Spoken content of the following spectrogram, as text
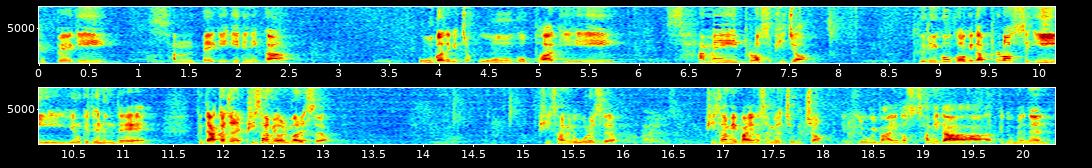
9 빼기 3 3 빼기 1이니까 5 5가 되겠죠? 5 곱하기 3a 플러스 b죠. 그리고 거기다 플러스 2 이렇게 되는데 근데 아까 전에 p3이 얼마랬어요? 뭐야 p3이 5랬어요? 마이너스 3 p3이 마이너스 3이었죠. 그쵸? 네, 그래서 여기 마이너스 3이다 이렇게 놓으면은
